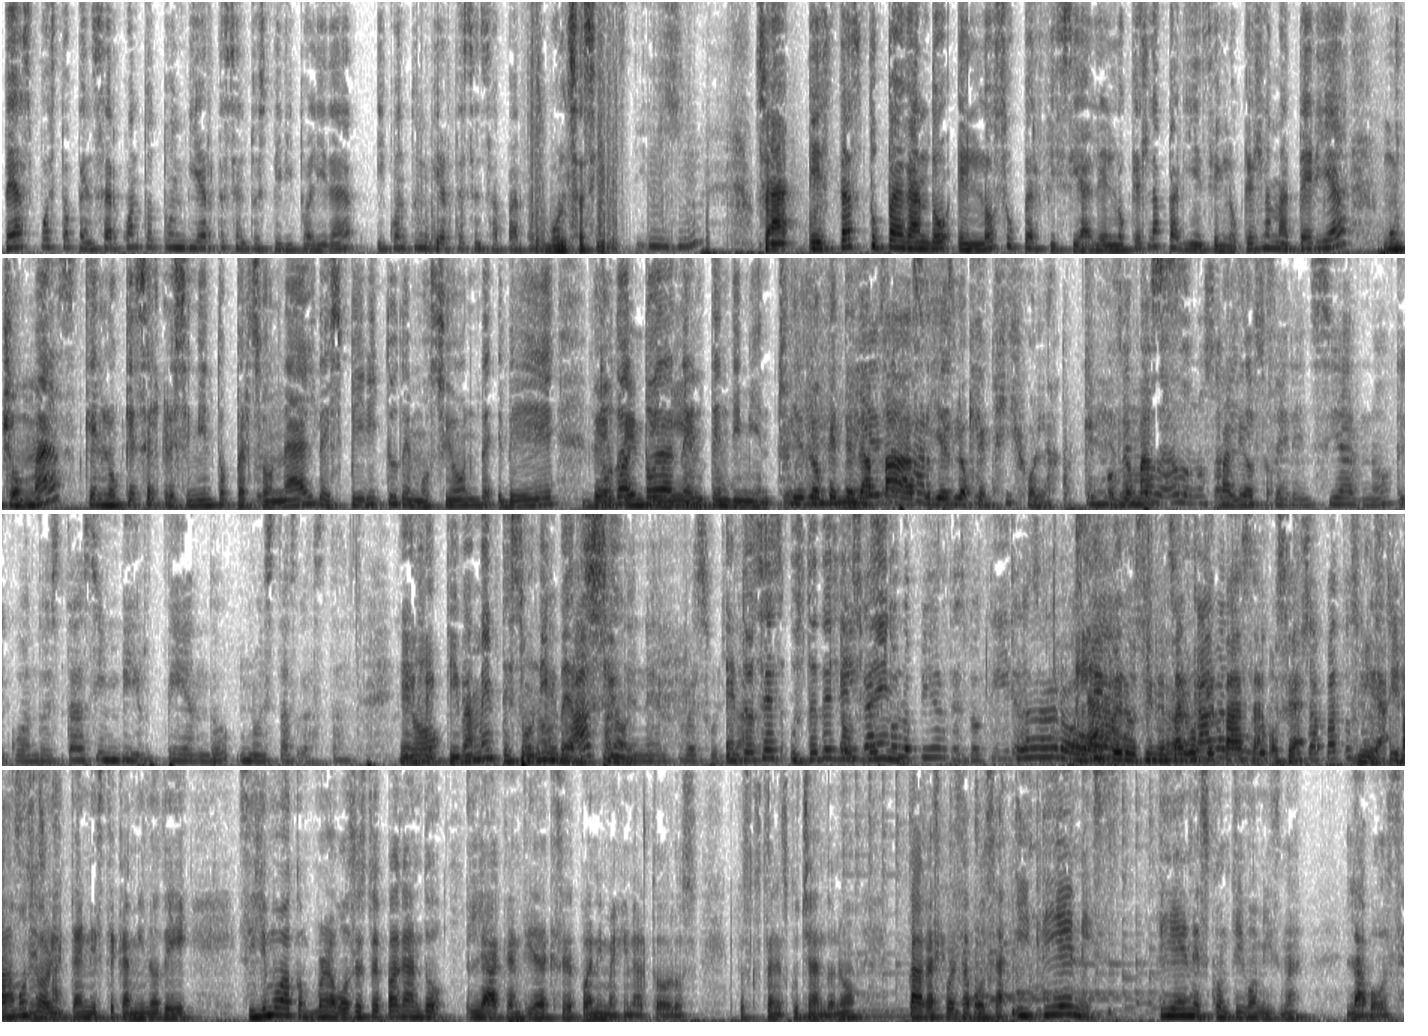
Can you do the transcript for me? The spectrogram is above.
¿Te has puesto a pensar cuánto tú inviertes en tu espiritualidad y cuánto inviertes en zapatos, bolsas y vestidos? O sea, estás tú pagando en lo superficial, en lo que es la apariencia, en lo que es la materia, mucho más que en lo que es el crecimiento personal, de espíritu, de emoción, de, de, De toda, toda de entendimiento. entendimiento. Y es lo que te da Y paz y es lo que- que, híjola, que en es lo más dado no sabes valioso. diferenciar, ¿no? Que cuando estás invirtiendo no estás gastando. No. Efectivamente, es una inversión. Vas a tener resultados. Entonces, ustedes el los gasto ven. lo pierdes, lo tiras. Claro. ¿no? Sí, pero sin embargo, ¿qué pasa? tu- o sea, tus zapatos y mira, los tiras. vamos ahorita en este camino de, si yo me voy a comprar una bolsa, estoy pagando la cantidad que se puedan imaginar todos los, los que están escuchando, ¿no? Pagas por esa bolsa y tienes, tienes contigo misma la bolsa.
